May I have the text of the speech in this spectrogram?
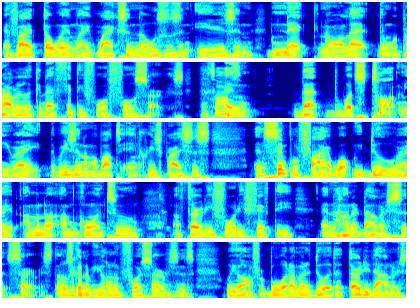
If I throw in like waxing noses and ears and neck and all that, then we're probably looking at 50 for a full service. That's awesome. And that what's taught me, right? The reason I'm about to increase prices and simplify what we do, right? I'm gonna I'm going to a 30, 40, 50 and a hundred dollar service. Those are gonna be only four services we offer. But what I'm gonna do at the thirty dollars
